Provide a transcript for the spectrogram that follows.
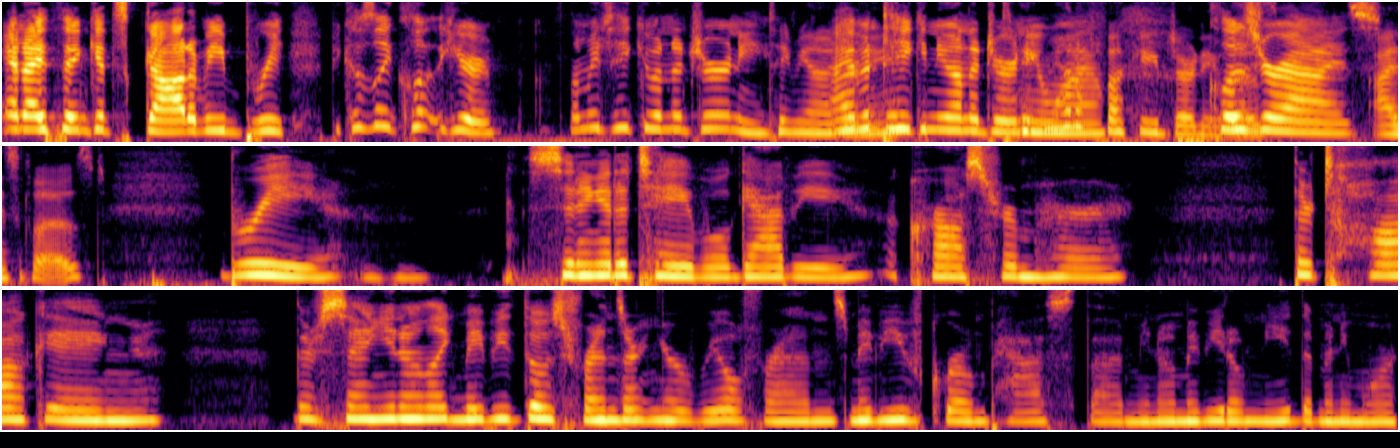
and I think it's got to be Bree because like cl- here, let me take you on a journey. Take me on a I haven't taken you on a journey Take in a while. a fucking journey. Close Liz. your eyes. eyes closed. Bree Mhm. Sitting at a table, Gabby across from her. They're talking. They're saying, you know, like maybe those friends aren't your real friends. Maybe you've grown past them. You know, maybe you don't need them anymore.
